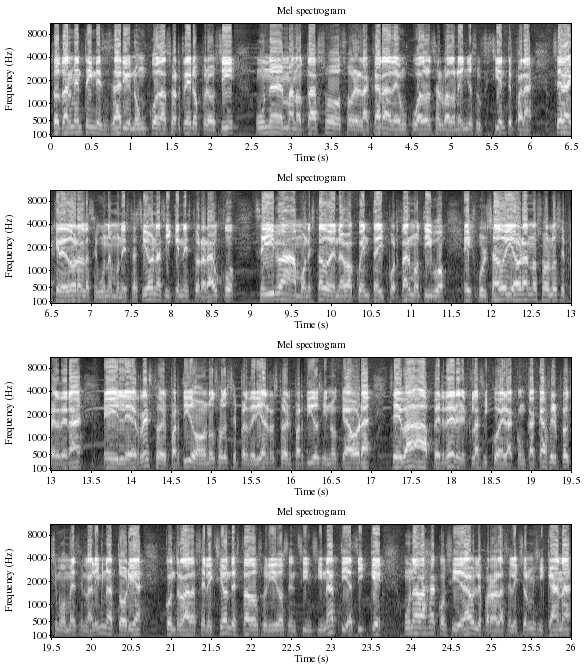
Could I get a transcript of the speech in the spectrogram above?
totalmente innecesario, no un codazo artero, pero sí un eh, manotazo sobre la cara de un jugador salvadoreño suficiente para ser acreedor a la segunda amonestación, así que Néstor Araujo se iba amonestado de nueva cuenta y por tal motivo expulsado y ahora no solo se perderá el resto del partido, no solo se perdería el resto del partido, sino que ahora se va a perder el clásico de la CONCACAF el próximo mes en la eliminatoria contra la selección de Estados Unidos en Cincinnati, así que una baja considerable para la selección mexicana,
